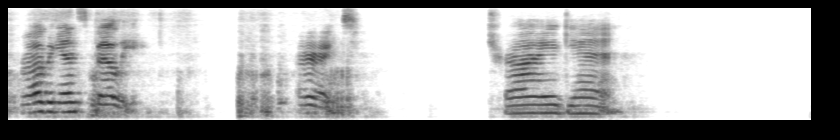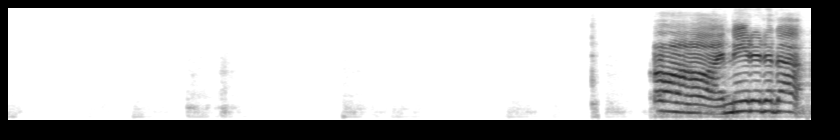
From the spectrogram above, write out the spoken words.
Rub against belly. All right. Try again. Oh, I made it about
